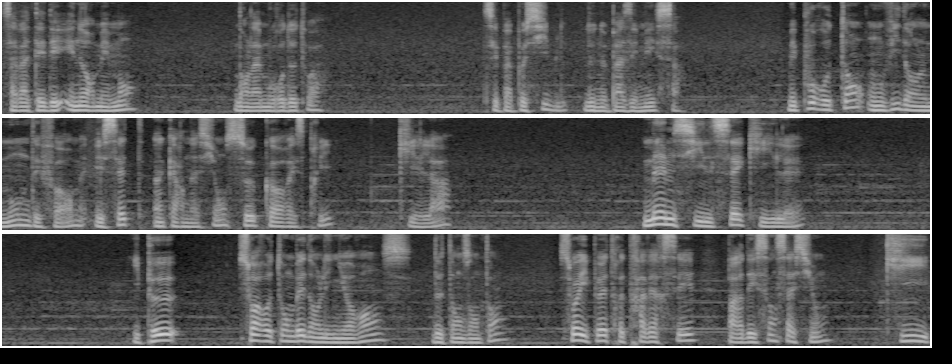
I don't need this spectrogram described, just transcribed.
ça va t'aider énormément dans l'amour de toi. C'est pas possible de ne pas aimer ça. Mais pour autant, on vit dans le monde des formes et cette incarnation, ce corps-esprit qui est là, même s'il sait qui il est, il peut soit retomber dans l'ignorance de temps en temps, soit il peut être traversé par des sensations qui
